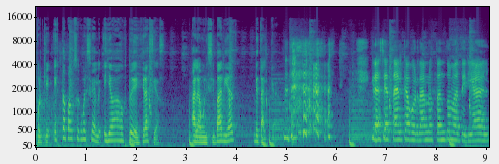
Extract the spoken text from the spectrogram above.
porque esta pausa comercial es llevada a ustedes gracias a la Municipalidad de Talca. Gracias Talca por darnos tanto material.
